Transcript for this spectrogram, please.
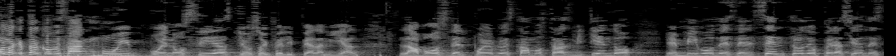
Hola, ¿qué tal? ¿Cómo están? Muy buenos días. Yo soy Felipe Alamilla, la voz del pueblo. Estamos transmitiendo en vivo desde el centro de operaciones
